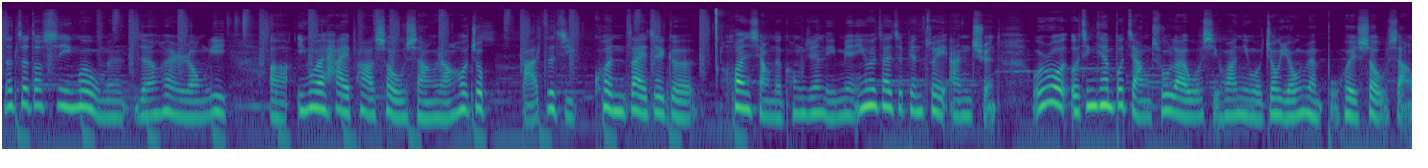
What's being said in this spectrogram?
那这都是因为我们人很容易呃因为害怕受伤，然后就把自己困在这个幻想的空间里面，因为在这边最安全。我如果我今天不讲出来我喜欢你，我就永远不会受伤。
